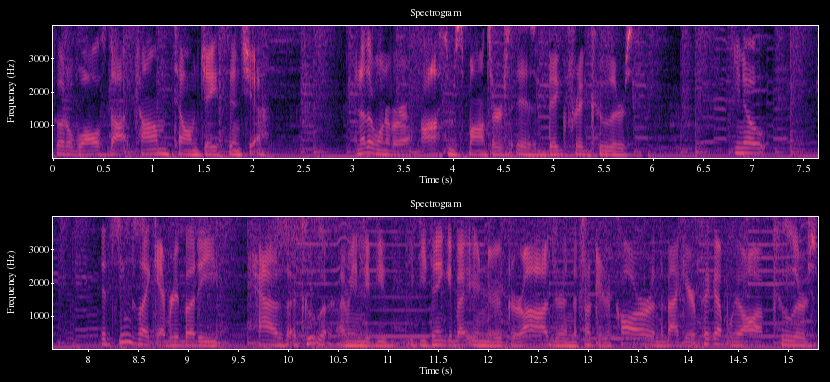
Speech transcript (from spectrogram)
go to walls.com, tell them Jay sent you. Another one of our awesome sponsors is Big Frig Coolers. You know, it seems like everybody has a cooler. I mean, if you if you think about your garage or in the trunk of your car or in the back of your pickup, we all have coolers.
